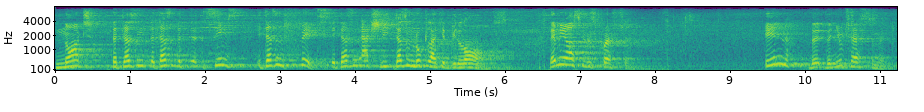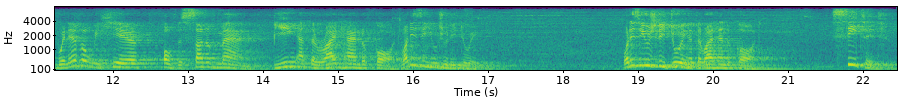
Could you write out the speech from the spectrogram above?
not that doesn't that doesn't that it seems it doesn't fit. It doesn't actually doesn't look like it belongs. Let me ask you this question. In the, the new testament whenever we hear of the son of man being at the right hand of god what is he usually doing? What is he usually doing at the right hand of god? Seated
